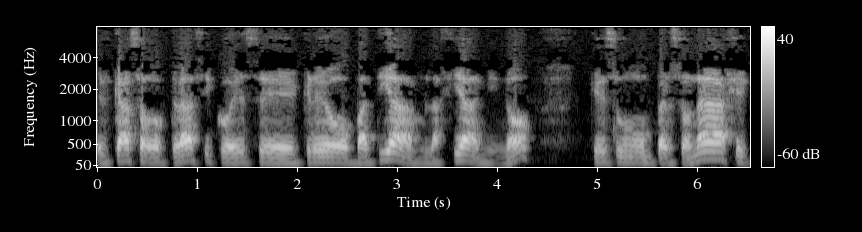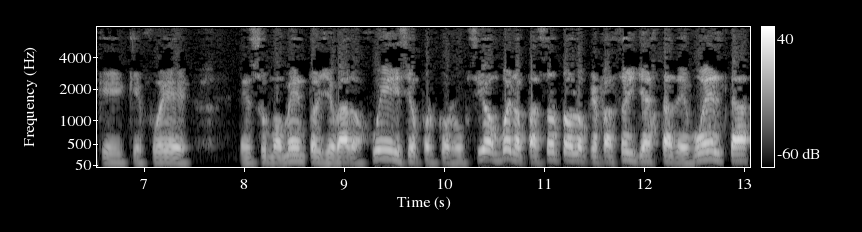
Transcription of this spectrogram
El caso clásico es, eh, creo, Batiam, Lagiani, ¿no? Que es un personaje que, que fue en su momento llevado a juicio por corrupción. Bueno, pasó todo lo que pasó y ya está de vuelta.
